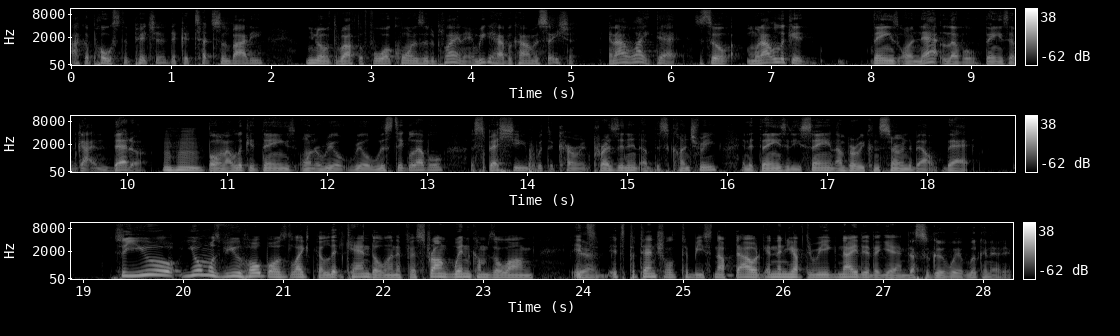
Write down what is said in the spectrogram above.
I could post a picture that could touch somebody, you know, throughout the four corners of the planet and we could have a conversation. And I like that. So when I look at things on that level, things have gotten better. Mm-hmm. But when I look at things on a real realistic level, especially with the current president of this country and the things that he's saying, I'm very concerned about that. So you you almost view hope as like a lit candle, and if a strong wind comes along, it's yeah. it's potential to be snuffed out, and then you have to reignite it again. That's a good way of looking at it.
